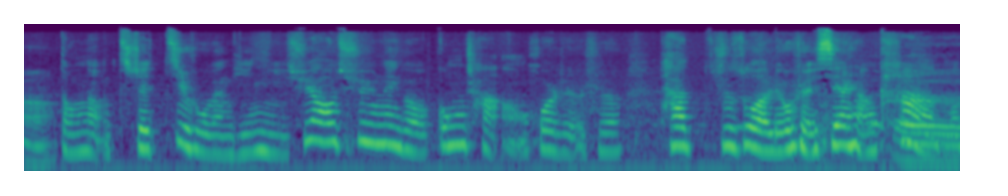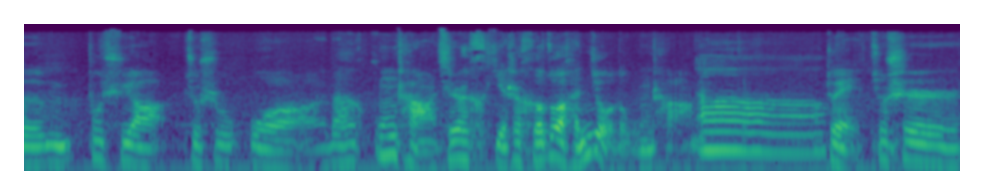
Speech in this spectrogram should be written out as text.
嗯等等这技术问题，你需要去那个工厂或者是他制作流水线上看吗？呃，不需要，就是我的工厂其实也是合作很久的工厂。啊，对，就是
